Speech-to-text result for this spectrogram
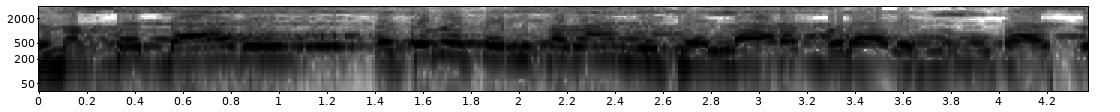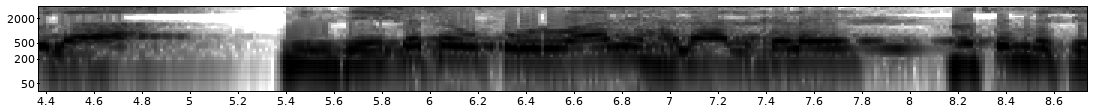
نو مقصد دا دی په کومه طریقه باندې چې الله رب العالمین تاسو لا نږدې کته او کورواله حلال کړي نو څنګه چې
